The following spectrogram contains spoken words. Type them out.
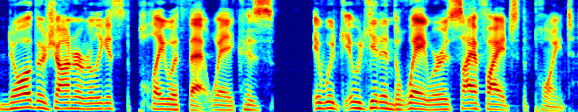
no other genre really gets to play with that way cuz it would it would get in the way whereas sci-fi it's the point.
